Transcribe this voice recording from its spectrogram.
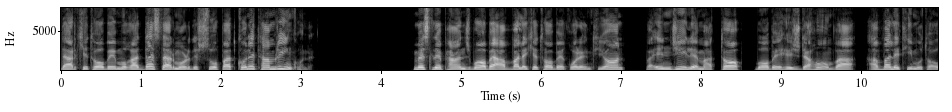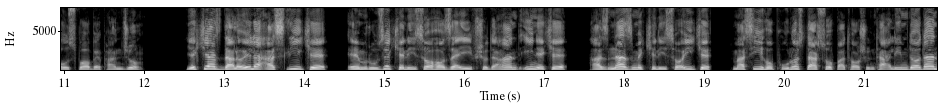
در کتاب مقدس در موردش صحبت کنه تمرین کنه. مثل پنج باب اول کتاب قرنتیان و انجیل متا باب هجدهم و اول تیموتائوس باب پنجم. یکی از دلایل اصلی که امروزه کلیساها ضعیف شده اند اینه که از نظم کلیسایی که مسیح و پولس در صحبتهاشون تعلیم دادن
